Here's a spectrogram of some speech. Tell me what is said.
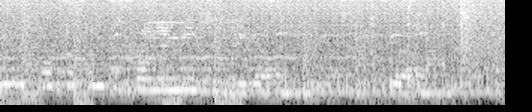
I'm just wanting you again. yeah.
